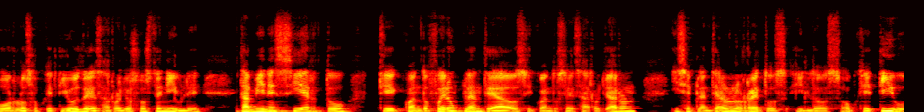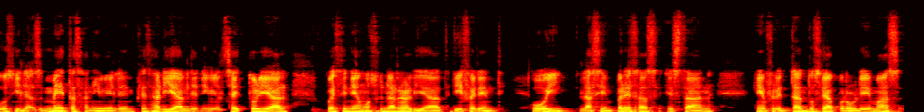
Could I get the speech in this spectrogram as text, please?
por los objetivos de desarrollo sostenible, también es cierto que cuando fueron planteados y cuando se desarrollaron y se plantearon los retos y los objetivos y las metas a nivel empresarial y a nivel sectorial, pues teníamos una realidad diferente. Hoy las empresas están enfrentándose a problemas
